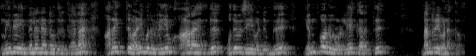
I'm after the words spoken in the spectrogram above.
நீதியை நிலைநாட்டுவதற்கான அனைத்து வழிமுறைகளையும் ஆராய்ந்து உதவி செய்ய வேண்டும் என்பது என்பவர்களுடைய கருத்து. நன்றி வணக்கம்.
